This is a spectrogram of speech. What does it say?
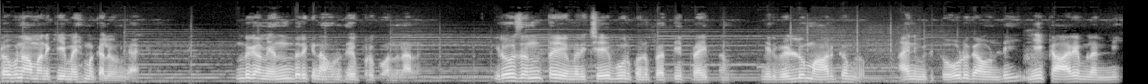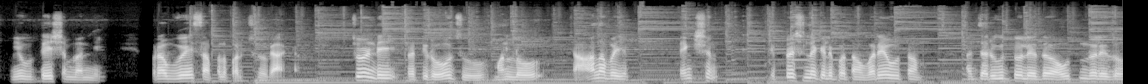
ప్రభునామానికి మహిమ కలుగును గాక. ముందుగా మీ అందరికీ నా హృదయపూర్వక వందనాలు. ఈరోజంతా మరి చేయబోనుకొని ప్రతి ప్రయత్నం మీరు వెళ్ళు మార్గంలో ఆయన మీకు తోడుగా ఉండి మీ కార్యములన్నీ మీ ఉద్దేశములన్నీ ప్రభువే సఫలపరచునుగాక చూడండి ప్రతిరోజు మనలో చాలా భయం టెన్షన్ డిప్రెషన్లోకి వెళ్ళిపోతాం వరే అవుతాం. అది జరుగుతుందో లేదో అవుతుందో లేదో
